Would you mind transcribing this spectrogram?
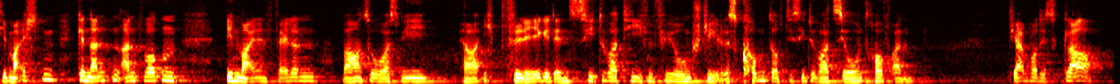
die meisten genannten Antworten in meinen Fällen waren sowas wie, ja, ich pflege den situativen Führungsstil. Es kommt auf die Situation drauf an. Die Antwort ist klar.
